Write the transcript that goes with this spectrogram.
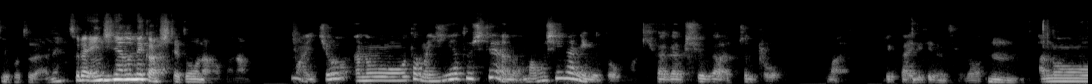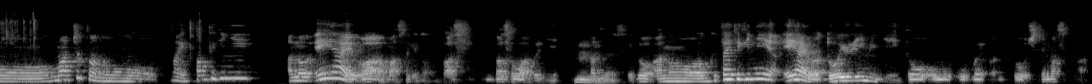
ということだよね。それはエンジニアの目からしてどうなのかな？まあ一応、あのー、多分エンジニアとしてあの、まあ、 machine learning と機械学習がちょっと、まあ、理解できるんですけど、うん、あのー、まあちょっとあのー、まあ一般的にあの AI は、まあ、さっきの buzz buzzword になってるんですけど、うん、あの具体的に AI はどういう意味にどうどうしてますか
